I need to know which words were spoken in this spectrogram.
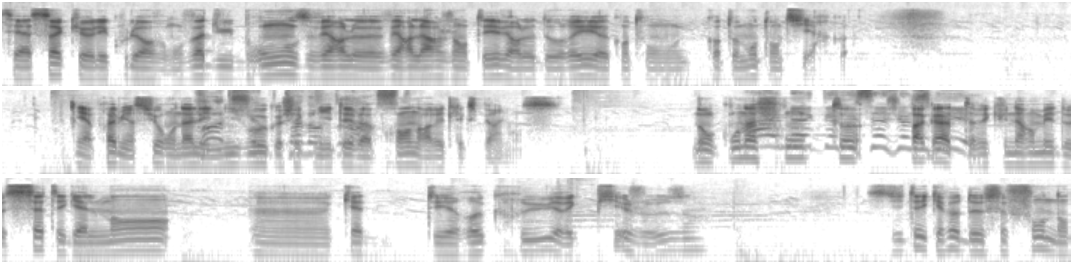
C'est à ça que les couleurs vont. On va du bronze vers le vers l'argenté, vers le doré quand on quand on monte en tiers quoi. Et après bien sûr on a les niveaux que chaque unité va prendre avec l'expérience. Donc on affronte Pagat avec une armée de 7 également, euh, qui a des recrues avec piégeuses. Cette unité est capable de se fondre dans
